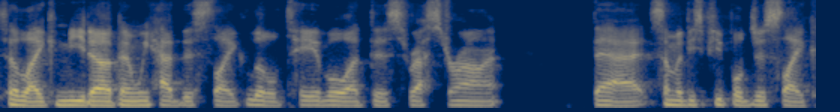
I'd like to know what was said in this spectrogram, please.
to like meet up and we had this like little table at this restaurant that some of these people just like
